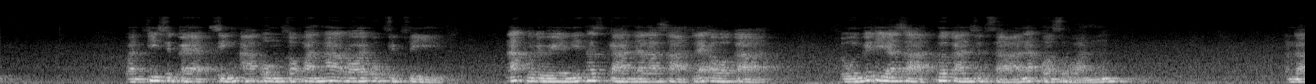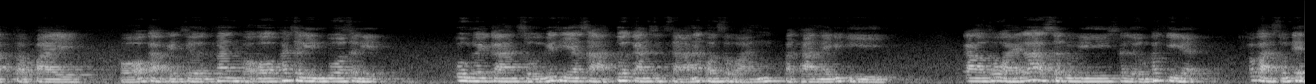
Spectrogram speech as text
2564 วันที่ 18 สิงหาคม 2564 ณ บริเวณนิทรรศการดาราศาสตร์และอวกาศ ศูนย์วิทยาศาสตร์เพื่อการศึกษา นครสวรรค์ลำดับต่อไป ขอกราบเรียนเชิญท่านผอพัชรินบัวสนิทผู้อำนวยการศูนย์วิทยาศาสตร์ เพื่อการศึกษานครสวรรค์ประธานในพิธี กล่าวถวายราชสดุดีเฉลิมพระเกียรติพระบาทสมเด็จ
